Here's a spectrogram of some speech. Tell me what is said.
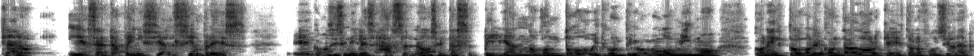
claro, y esa etapa inicial siempre es, eh, como se dice en inglés, hustle, ¿no? O estás peleando con todo, ¿viste? Contigo, con vos mismo, con esto, con el contador, que esto no funciona.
